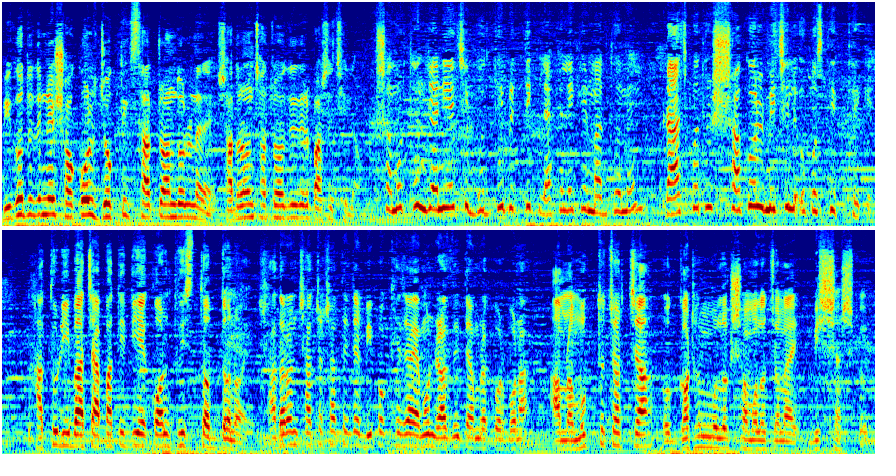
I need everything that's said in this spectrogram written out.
বিগত দিনের সকল যৌক্তিক ছাত্র আন্দোলনে সাধারণ ছাত্রছাত্রীদের পাশে ছিলাম। সমর্থন জানিয়েছি বুদ্ধিবৃত্তিক লেখালেখির মাধ্যমে রাজপথের সকল মিছিল উপস্থিত থেকে। হাতুড়ি বা চাপাতি দিয়ে কণ্ঠস্তব্ধ নয়। সাধারণ ছাত্রছাত্রীদের বিপক্ষে যায় এমন রাজনীতি আমরা করব না। আমরা মুক্ত চর্চা ও গঠনমূলক সমালোচনায় বিশ্বাস করি।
